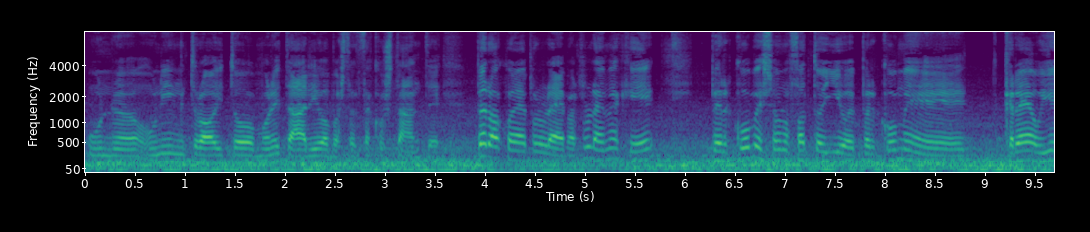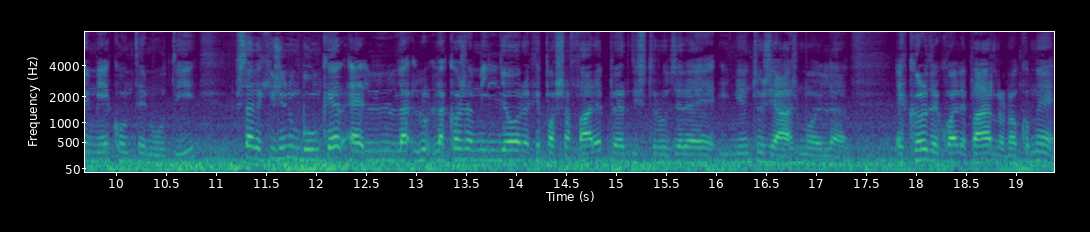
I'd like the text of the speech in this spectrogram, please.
un, un, introito monetario abbastanza costante. Però qual è il problema? Il problema è che per come sono fatto io e per come creo io i miei contenuti, stare chiuso in un bunker è la, la cosa migliore che possa fare per distruggere il mio entusiasmo il, e quello del quale parlo. No? Come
